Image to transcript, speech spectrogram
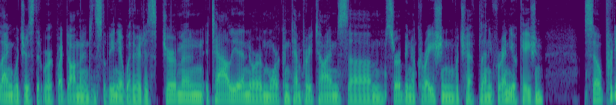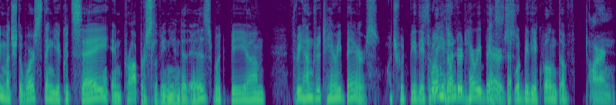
languages that were quite dominant in Slovenia, whether it is German, Italian, or in more contemporary times, um, Serbian or Croatian, which have plenty for any occasion. So, pretty much the worst thing you could say in proper Slovenian, that is, would be um, 300 hairy bears, which would be the equivalent 300 of. hairy bears. Yes, that would be the equivalent of darn.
